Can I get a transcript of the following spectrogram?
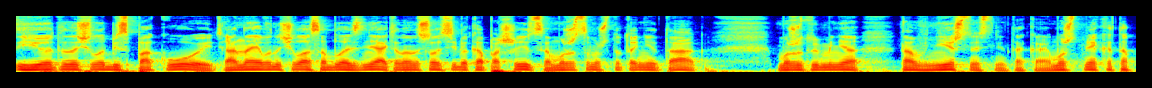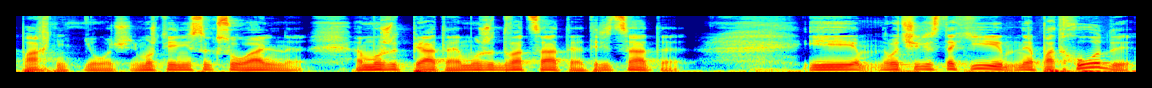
Ее это начало беспокоить. Она его начала соблазнять. Она начала себе копошиться. Может, со мной что-то не так. Может, у меня там внешность не такая. Может, мне как-то пахнет не очень. Может, я не сексуальная. А может, пятая, а может, двадцатая, тридцатая. И вот через такие подходы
